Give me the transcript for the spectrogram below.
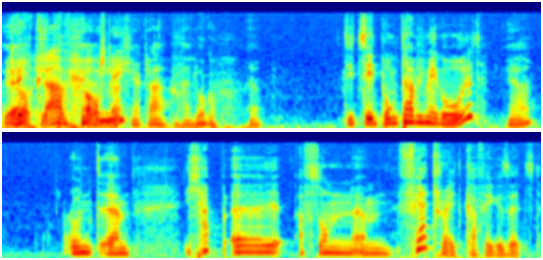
Ja, klar, warum nicht? Ja, klar, ja, Logo. Ja. Die 10 Punkte habe ich mir geholt. ja. Und ähm, ich habe äh, auf so einen ähm, Fairtrade-Kaffee gesetzt.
